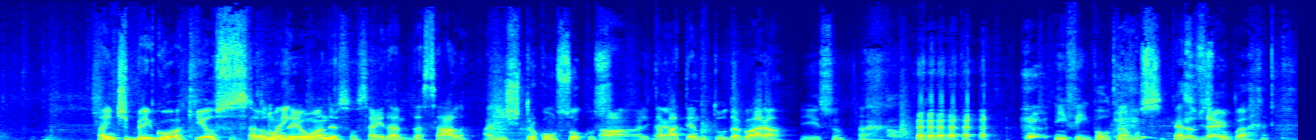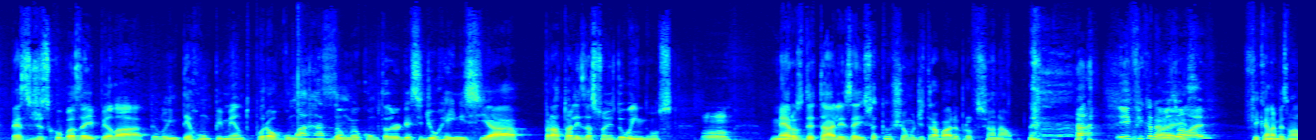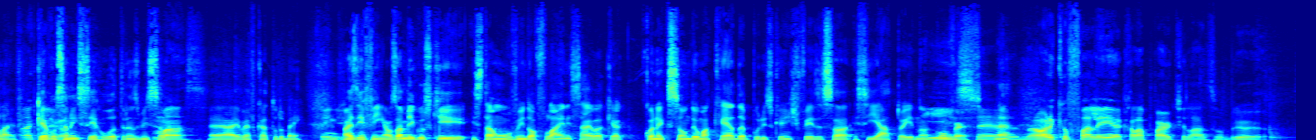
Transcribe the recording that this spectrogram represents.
A gente brigou aqui, eu, Tá eu mandei bem? o Anderson sair da, da sala. A gente trocou uns socos. Ó, ele tá É. batendo tudo agora, ó. Isso. Enfim, voltamos. Peço desculpa. Peço desculpas aí pela, pelo interrompimento. Por alguma razão, meu computador decidiu reiniciar para atualizações do Windows. Hum. Meros detalhes. É isso que eu chamo de trabalho profissional. E fica na Mas mesma live? Fica na mesma live. Ah, que porque você legal. não encerrou a transmissão. Mas- É, aí vai ficar tudo bem. Entendi. Mas enfim, aos amigos que estão ouvindo offline, saiba que a conexão deu uma queda, por isso que a gente fez essa, esse hiato aí na Isso, conversa. é. Né? Na hora que eu falei aquela parte lá sobre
